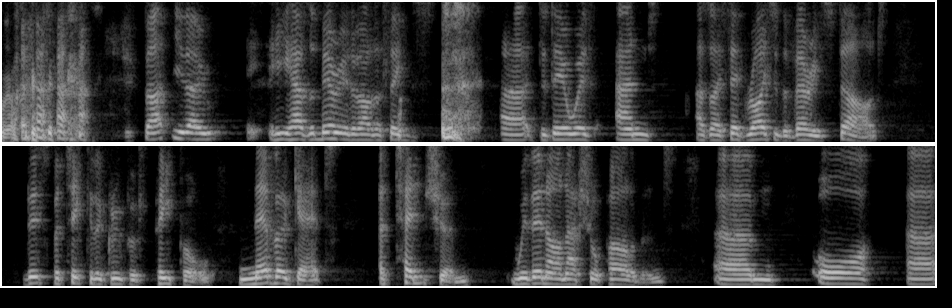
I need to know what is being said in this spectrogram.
but you know, he has a myriad of other things uh, to deal with, and as I said right at the very start, this particular group of people never get attention within our national parliament um, or uh,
